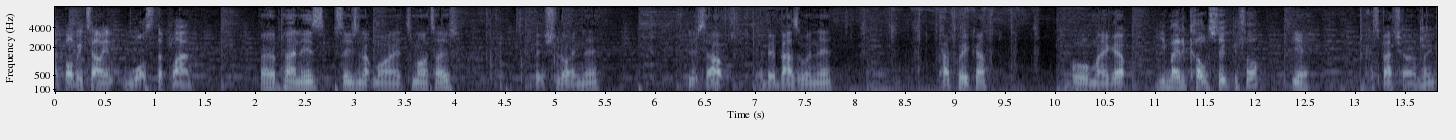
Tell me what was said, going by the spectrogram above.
Right, Bobby, tell me, what's the plan? Uh, plan is season up my tomatoes, a bit of shallot in there, blitz it up, get a bit of basil in there, paprika, boil my egg up. You made a cold soup before? Yeah, gazpacho I mean.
